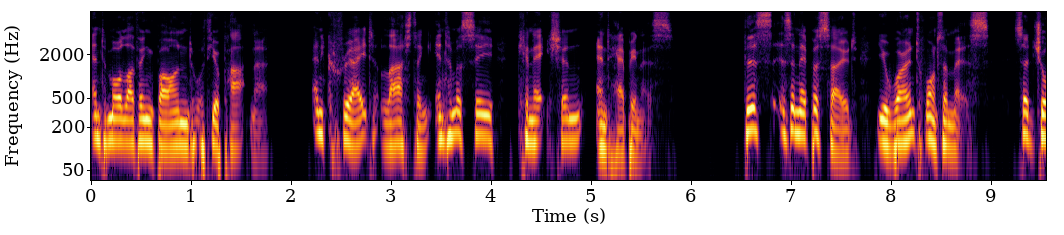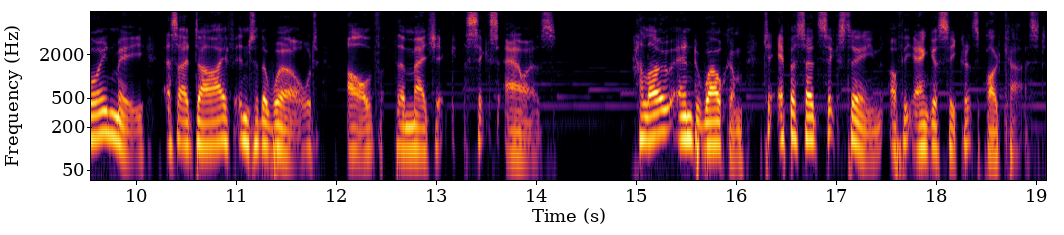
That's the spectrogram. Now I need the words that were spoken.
and more loving bond with your partner and create lasting intimacy, connection, and happiness. This is an episode you won't want to miss, so join me as I dive into the world of the magic six hours. Hello and welcome to episode 16 of the Anger Secrets podcast.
